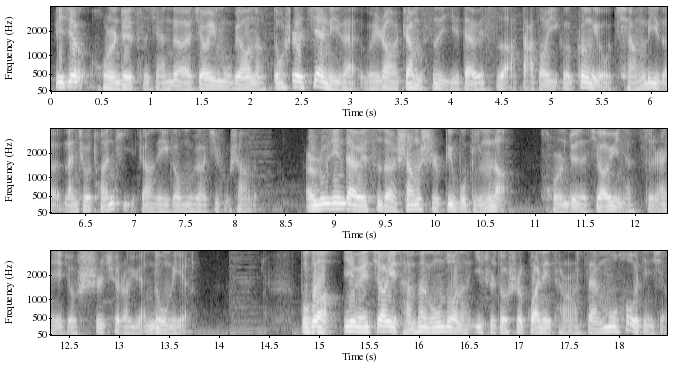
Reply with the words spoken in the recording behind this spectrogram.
毕竟，湖人队此前的交易目标呢，都是建立在围绕詹姆斯以及戴维斯啊，打造一个更有强力的篮球团体这样的一个目标基础上的。而如今戴维斯的伤势并不明朗，湖人队的交易呢，自然也就失去了原动力了。不过，因为交易谈判工作呢，一直都是管理层在幕后进行，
